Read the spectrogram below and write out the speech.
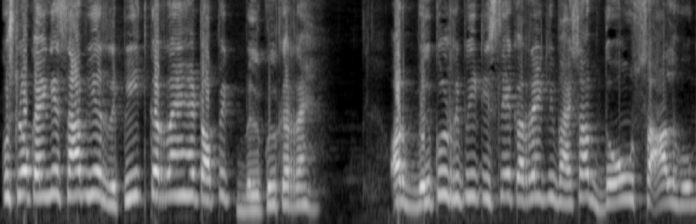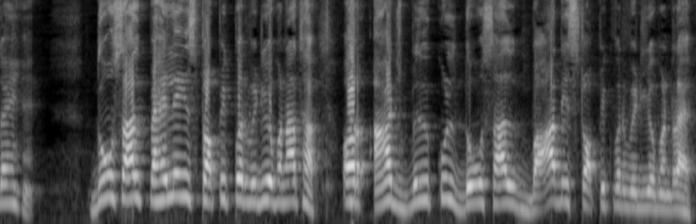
कुछ लोग कहेंगे, साहब, ये रिपीट कर रहे हैं टॉपिक बिल्कुल कर रहे हैं। और बिल्कुल रिपीट इसलिए कर रहे हैं कि भाई साहब, दो साल हो गए हैं। दो साल पहले इस टॉपिक पर वीडियो बना था और आज बिल्कुल दो साल बाद इस टॉपिक पर वीडियो बन रहा है।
